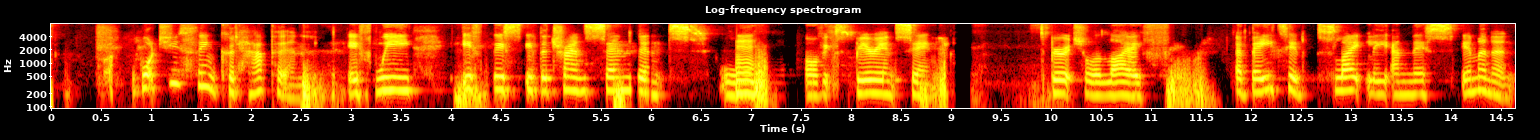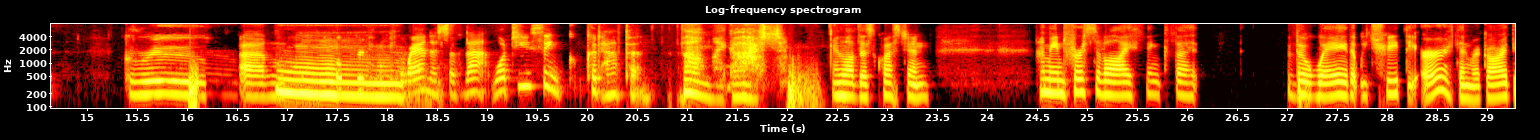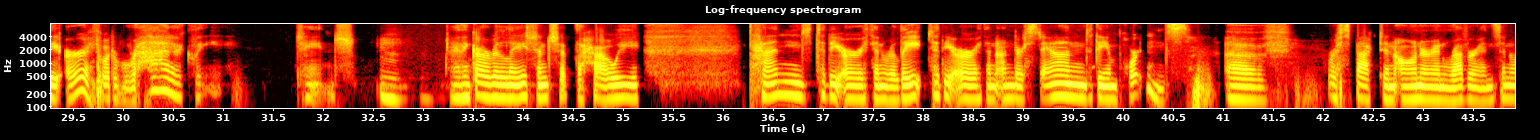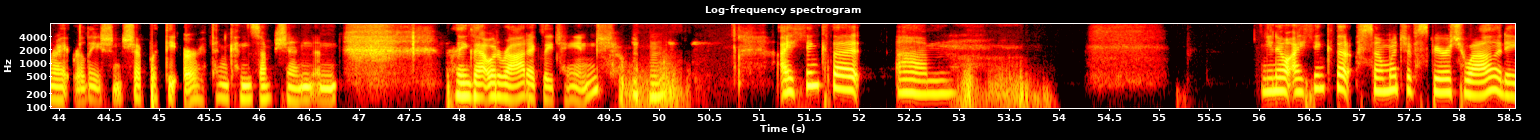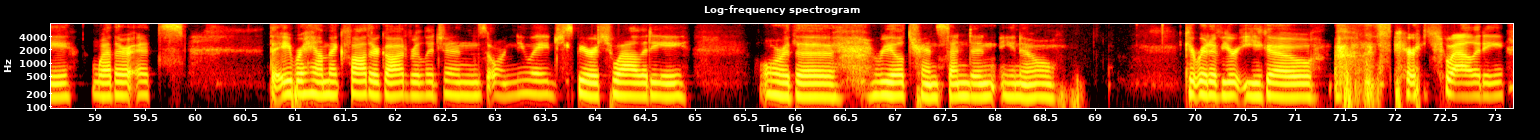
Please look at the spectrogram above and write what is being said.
what do you think could happen if we if this if the transcendence mm. of experiencing spiritual life abated slightly and this immanent grew um mm. awareness of that what do you think could happen oh my gosh i love this question i mean first of all i think that the way that we treat the earth and regard the earth would radically change. Mm. I think our relationship to how we tend to the earth and relate to the earth and understand the importance of respect and honor and reverence and right relationship with the earth and consumption. And I think that would radically change. Mm-hmm. I think that, um, you know, I think that so much of spirituality, whether it's the Abrahamic Father God religions or New Age spirituality, or the real transcendent, you know, get rid of your ego spirituality.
